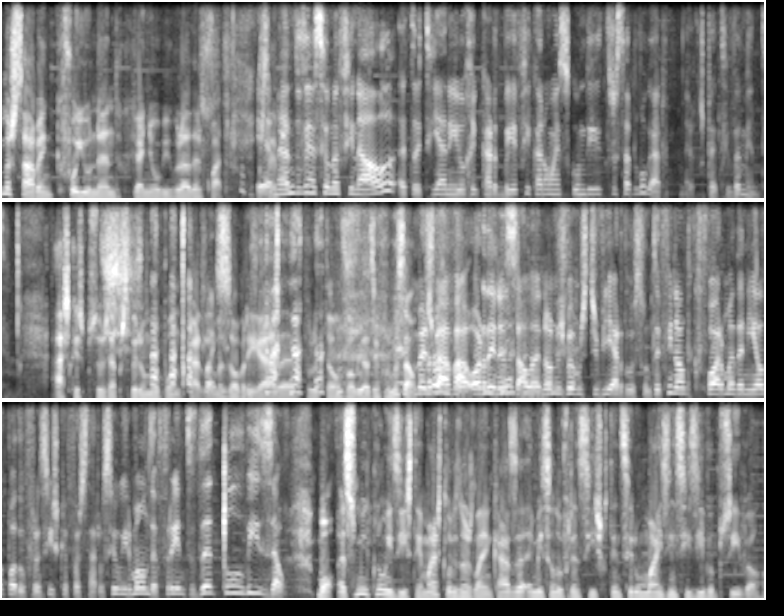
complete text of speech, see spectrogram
mas sabem que foi o Nando que ganhou o Big Brother 4. É, percebes? Nando venceu na final, a Tatiana e o Ricardo B ficaram em segundo e terceiro lugar, respectivamente. Acho que as pessoas já perceberam o meu ponto, Carla, mas obrigada por tão valiosa informação. Mas vá, vá, ordem na sala, não nos vamos desviar do assunto. Afinal, de que forma, Daniel, pode o Francisco afastar o seu irmão da frente da televisão? Bom, assumindo que não existem mais televisões lá em casa, a missão do Francisco tem de ser o mais incisiva possível.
